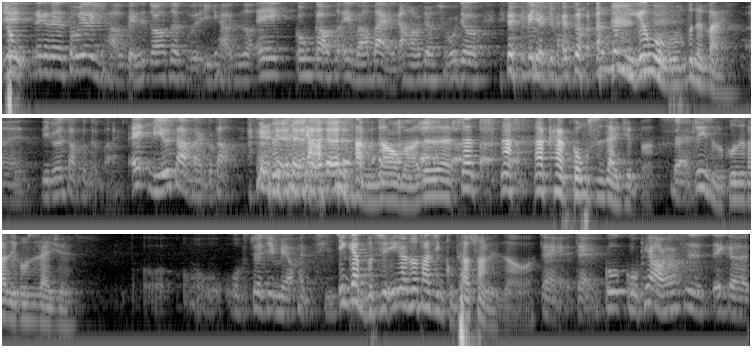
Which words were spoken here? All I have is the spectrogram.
因为那个那个中央银行，每次中央政府的银行是说，哎，公告说，哎，我要卖，然后就全部就被邮局买走了。那你跟我，我们不能买。呃，理论上不能买，哎，理论上买不到。那是假市场，你知道吗？对不对？那那那看公司债券嘛。对。最近什么公司发行公司债券？我最近没有很清楚，应该不是，应该都发行股票算了，你知道吗？对对，股股票好像是那个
